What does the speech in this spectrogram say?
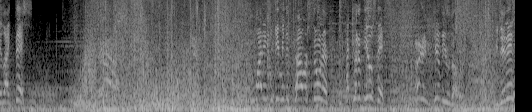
Let's see how they like this. Why didn't you give me this power sooner? I could have used it. I didn't give you those! You didn't?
